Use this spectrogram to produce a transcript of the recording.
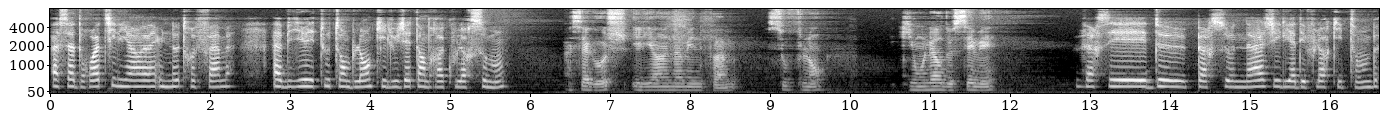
À sa droite, il y a une autre femme, habillée tout en blanc, qui lui jette un drap couleur saumon. À sa gauche, il y a un homme et une femme, soufflant, qui ont l'air de s'aimer. Vers ces deux personnages, il y a des fleurs qui tombent.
